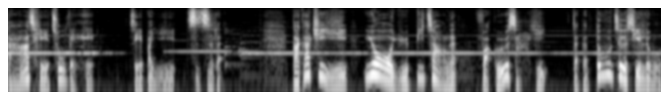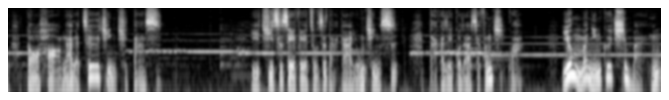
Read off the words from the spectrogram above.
打菜、做饭，侪拨伊制止了。大家见伊腰圆臂壮的，勿敢上伊，只得多走些路到巷外的周井去打水。伊几次三番阻止大家用井水，大家侪觉着十分奇怪，又没人敢去问，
